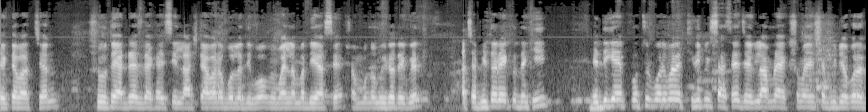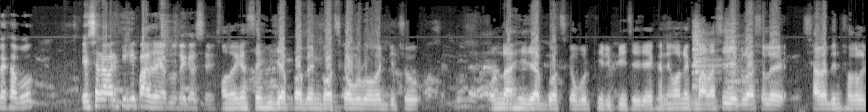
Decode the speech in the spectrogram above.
দেখতে পাচ্ছেন। শুরুতে অ্যাড্রেস দেখাইছি লাস্টে আবারও বলে দিব মোবাইল নাম্বার দিয়ে আছে সম্পূর্ণ ভিডিও দেখবেন। আচ্ছা ভিতরে একটু দেখি। এদিকে প্রচুর পরিমাণে থ্রি পিস আছে যেগুলো আমরা একসময় এসে ভিডিও করে দেখাবো। এছাড়া আর কি কি পাওয়া যায় আপনাদের কাছে? আমাদের কাছে হিজাব পাবেন গজ কাপড় পাবেন কিছু। অন্য হিজাব গজ কাপড় থ্রি পিস যে এখানে অনেক মাল আছে যেগুলো আসলে সারাদিন সকালে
